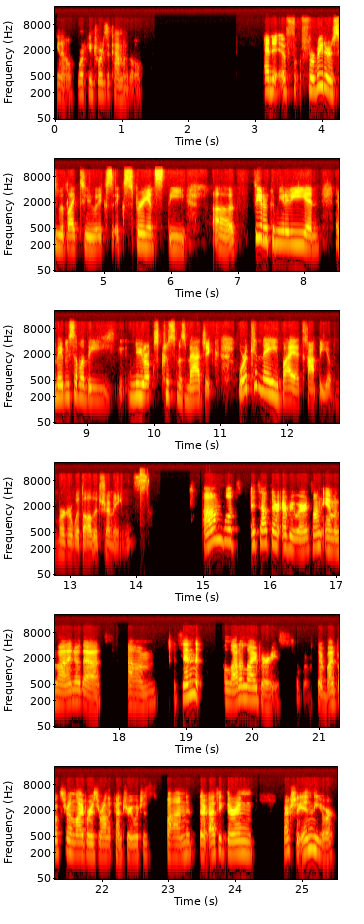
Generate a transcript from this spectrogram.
you know working towards a common goal and if, for readers who would like to ex- experience the uh, theater community and, and maybe some of the New York's Christmas magic, where can they buy a copy of Murder with All the Trimmings? Um, well, it's, it's out there everywhere. It's on Amazon. I know that. Um, it's in a lot of libraries. My books are in libraries around the country, which is fun. They're, I think they're in, they're actually in New York.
